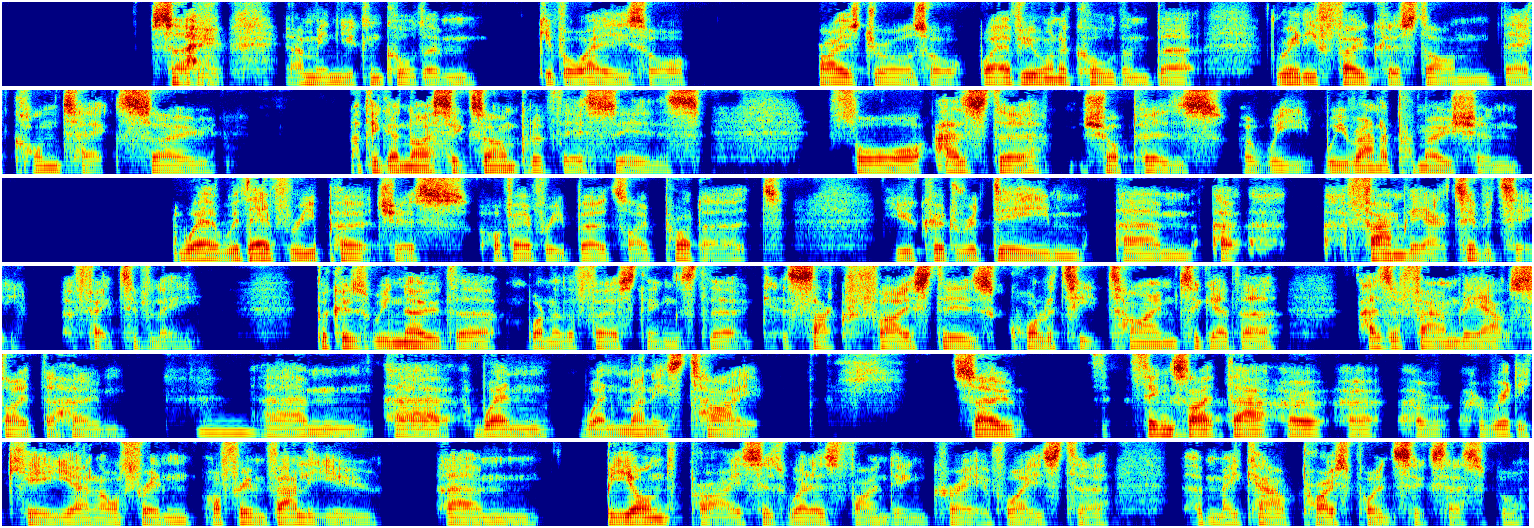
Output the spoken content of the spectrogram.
So, I mean, you can call them giveaways or prize draws or whatever you want to call them, but really focused on their context. So, I think a nice example of this is for Asda shoppers. Uh, we we ran a promotion where with every purchase of every Birds Eye product, you could redeem um, a, a family activity effectively because we know that one of the first things that gets sacrificed is quality time together as a family outside the home mm. um, uh, when when money's tight. So th- things like that are, are, are, really key and offering offering value um, beyond price as well as finding creative ways to uh, make our price points accessible.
